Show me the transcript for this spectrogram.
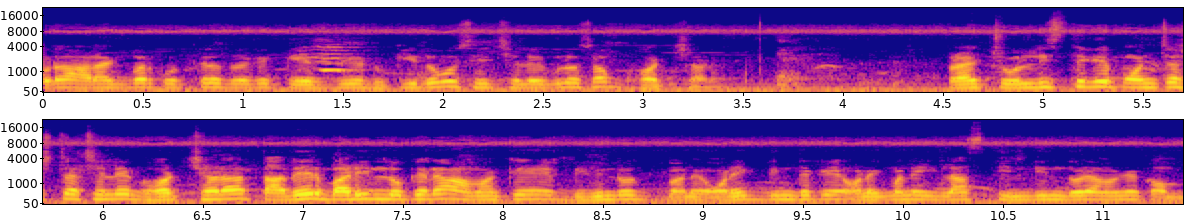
ওরা আর একবার করতে তোদেরকে কেস দিয়ে ঢুকিয়ে দেবো, সেই ছেলেগুলো সব ঘর ছাড়া। প্রায় চল্লিশ থেকে পঞ্চাশটা ছেলে ঘর ছাড়া। তাদের বাড়ির লোকেরা আমাকে বিভিন্ন মানে অনেক দিন থেকে, অনেক মানে লাস্ট তিন দিন ধরে আমাকে কম-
